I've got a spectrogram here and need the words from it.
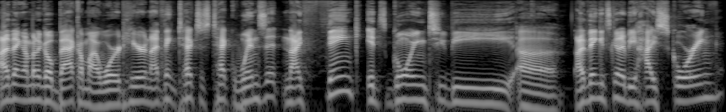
I think I'm going to go back on my word here, and I think Texas Tech wins it, and I think it's going to be. Uh, I think it's going to be high scoring,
